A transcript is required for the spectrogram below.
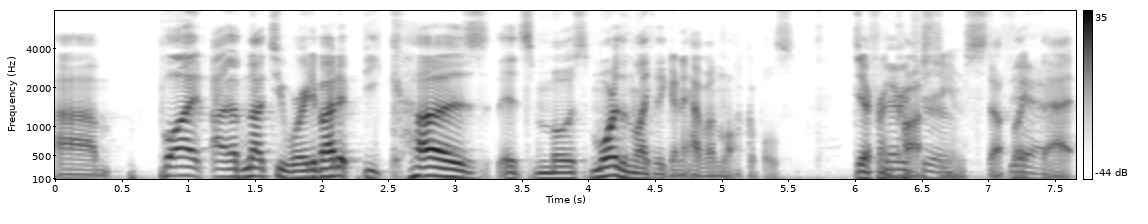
Um, but I'm not too worried about it because it's most more than likely going to have unlockables, different Very true. costumes, stuff like that.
